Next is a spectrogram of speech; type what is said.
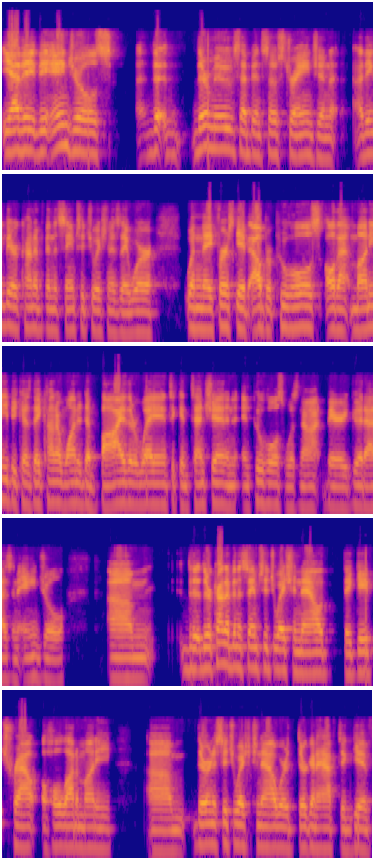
Yeah, the the Angels, the, their moves have been so strange, and I think they're kind of in the same situation as they were when they first gave Albert Pujols all that money because they kind of wanted to buy their way into contention, and, and Pujols was not very good as an Angel. Um, they're kind of in the same situation now. They gave Trout a whole lot of money. Um, they're in a situation now where they're going to have to give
